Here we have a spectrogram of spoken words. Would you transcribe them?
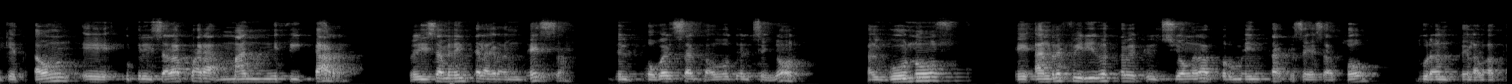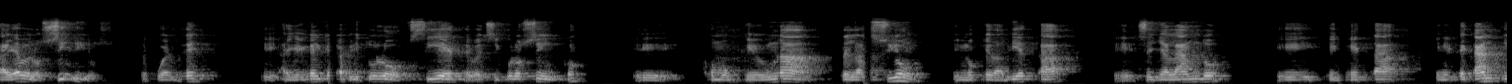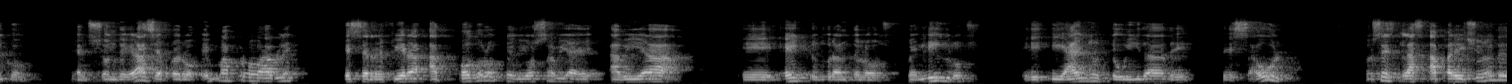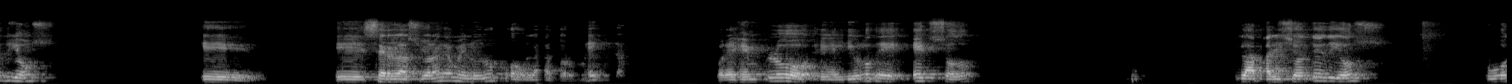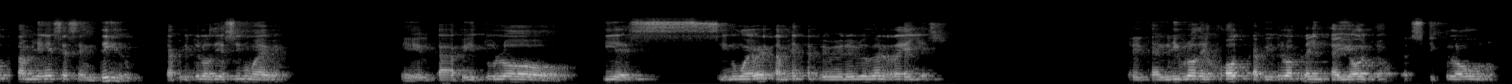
y que estaban eh, para magnificar precisamente la grandeza del poder salvador del Señor. Algunos eh, han referido esta descripción a la tormenta que se desató durante la batalla de los sirios. Recuerde, eh, en el capítulo 7, versículo 5, eh, como que una relación en lo que David está señalando en, esta, en este cántico de acción de gracia, pero es más probable que se refiera a todo lo que Dios había, eh, hecho durante los peligros eh, y años de huida de, de, Saúl. Entonces, las apariciones de Dios eh, se relacionan a menudo con la tormenta. Por ejemplo, en el libro de Éxodo, la aparición de Dios tuvo también ese sentido. Capítulo 19, el capítulo 19 también del primer libro de Reyes, el, el libro de Job, capítulo 38, versículo 1.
